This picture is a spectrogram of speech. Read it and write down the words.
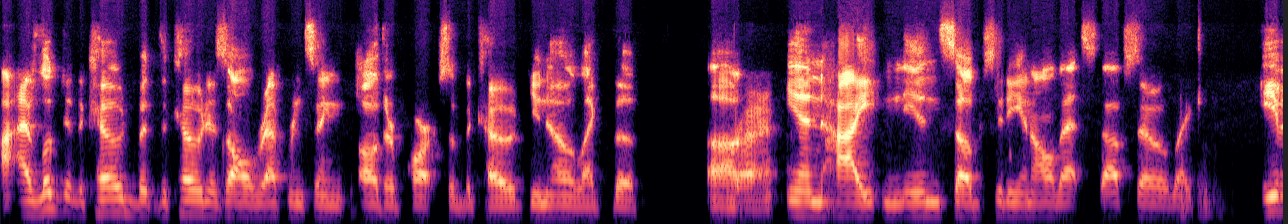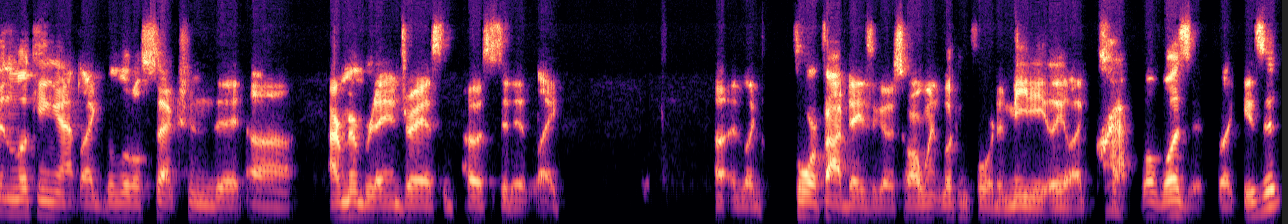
I looked at the code, but the code is all referencing other parts of the code, you know, like the uh, right. nHeight and nSubsidy and all that stuff. So, like, even looking at like the little section that uh, I remembered Andreas had posted it like uh, like four or five days ago. So I went looking for it immediately. Like, crap, what was it? Like, is it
